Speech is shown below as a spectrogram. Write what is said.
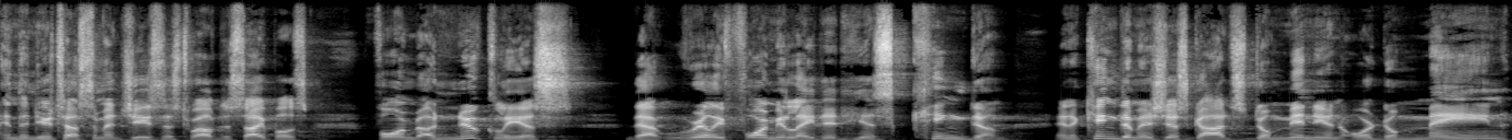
In the New Testament, Jesus' 12 disciples formed a nucleus that really formulated His kingdom. And a kingdom is just God's dominion or domain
